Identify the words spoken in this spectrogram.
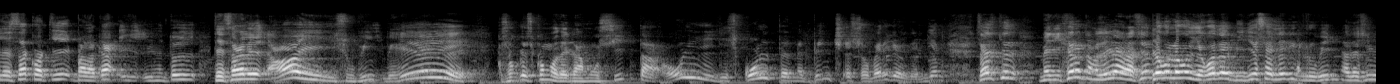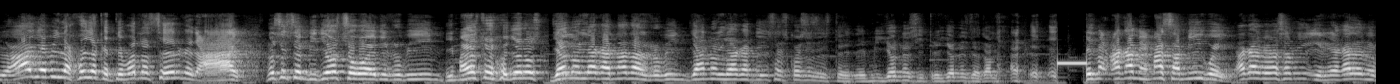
Le saco aquí para acá y, y entonces te sale. ¡Ay! Subí. ¡Ve! Son- Es como de gamusita. ¡Uy! Discúlpenme, pinche soberbios de mierda. ¿Sabes qué? Me dijeron que me lo iban a hacer. Luego, luego llegó de envidioso el Eric Rubin a decir: ¡Ay, ya vi la joya que te van a hacer! ¡Ay! No seas envidioso, Eric Rubin. Y maestros joyeros, ya no le hagan nada al Rubin. Ya no le hagan esas cosas este, de millones y trillones de dólares. Es más, hágame más a mí, güey. Hágame más a mí y regálame.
